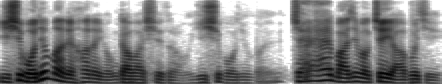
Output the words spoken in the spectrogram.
25년 만에 하나님 응답하시더라고. 25년 만에. 제일 마지막 저희 아버지.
